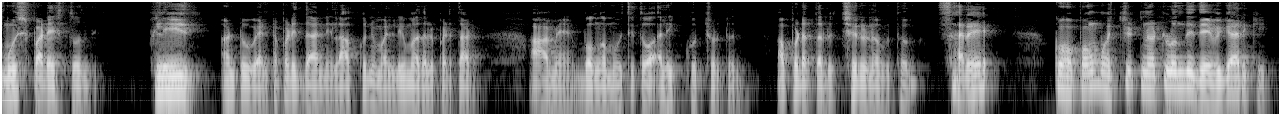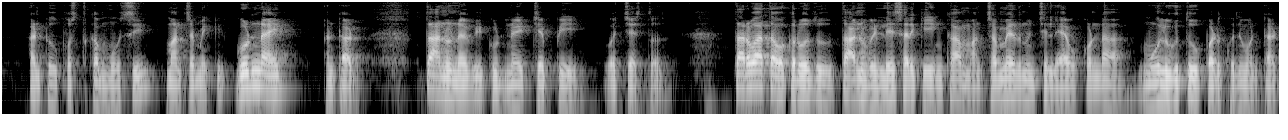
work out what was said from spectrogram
మూసిపడేస్తుంది. ప్లీజ్ అంటూ వెంటపడి దాన్ని లాక్కుని మళ్ళీ మొదలు పెడతాడు ఆమె బొంగమూతితో అలిగి కూర్చుంటుంది. అప్పుడు అతడు చిరునవ్వుతో సరే కోపం వచ్చినట్లుంది దేవిగారికి అంటూ పుస్తకం మూసి మంచమెక్కి గుడ్ నైట్. అంటాడు. తాను నవ్వి గుడ్ నైట్ చెప్పి వచ్చేస్తుంది. తర్వాత ఒకరోజు తాను వెళ్ళేసరికి ఇంకా మంచం మీద నుంచి లేవకుండా మూలుగుతూ పడుకుని ఉంటాడు.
